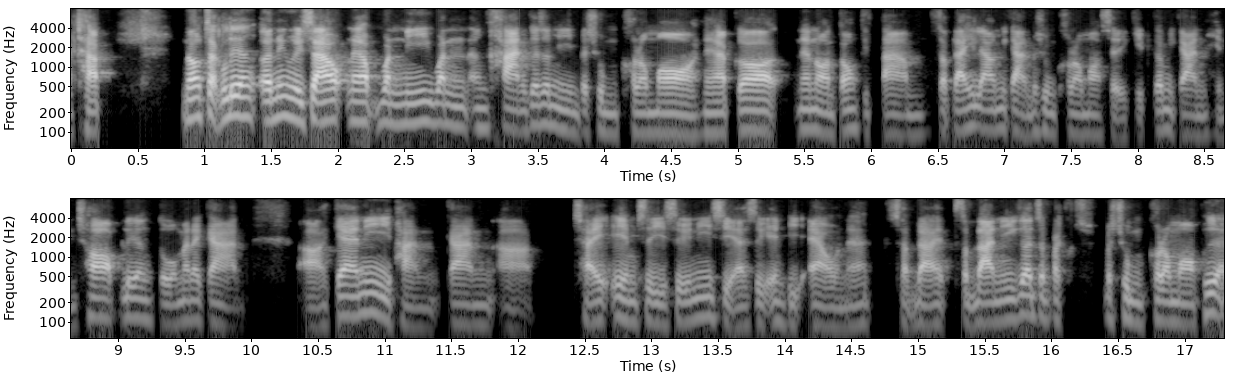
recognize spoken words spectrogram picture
นะครับ นอกจากเรื่อง earning result นะครับวันนี้วันอังคารก็จะมีประชุมคลมนะครับก็แน่นอนต้องติดตามสัปดาห์ที่แล้วมีการประชุมคลมเศรษฐกิจก็มีการเห็นชอบเรื่องตัวมาตรการแก้หนี้ผ่านการ ใช้ AMC ซื้อนี้เสียซื้อ NPL นะสัปดาห์สัปดาห์นี้ก็จะประประชุมครมเพื่อ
